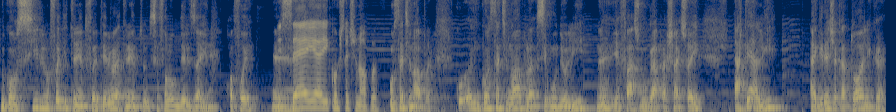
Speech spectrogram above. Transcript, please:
no concílio, não foi de Trento, foi anterior a Trento. Você falou um deles aí, né? Qual foi? É... Niceia e Constantinopla. Constantinopla. Em Constantinopla, segundo eu li, né? E é fácil lugar para achar isso aí. Até ali, a Igreja Católica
